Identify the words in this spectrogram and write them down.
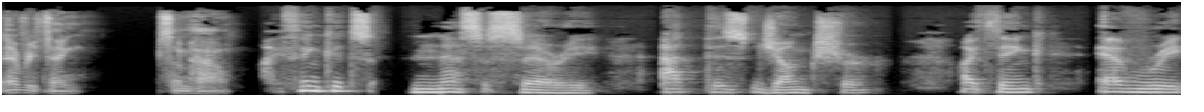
everything somehow. I think it's necessary at this juncture. I think every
